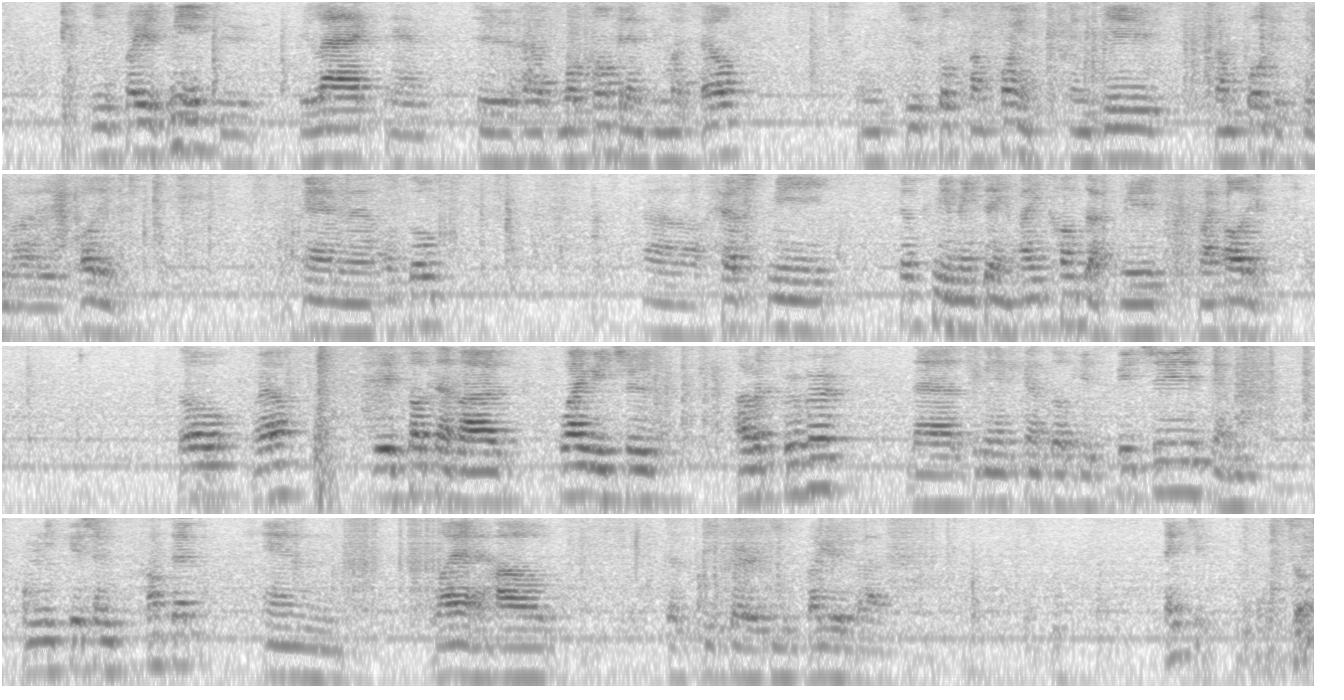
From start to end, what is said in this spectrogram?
inspires me to relax and to have more confidence in myself and to stop some points and give some pauses to my audience. And uh, also uh, helps me helps me maintain eye contact with my audience. So, well, we talked about why we choose Albert Hoover, the significance of his speeches and communication concept, and why and how the speaker inspires us. Thank you. So,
